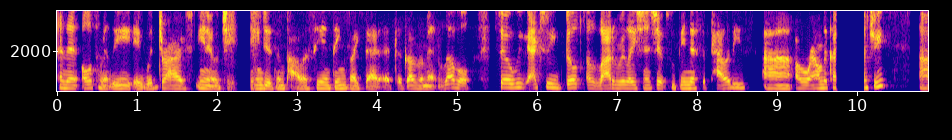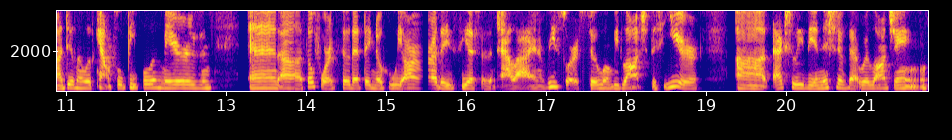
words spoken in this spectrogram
And then ultimately, it would drive, you know, changes in policy and things like that at the government level. So we've actually built a lot of relationships with municipalities uh, around the country, uh, dealing with council people and mayors and and uh, so forth, so that they know who we are. They see us as an ally and a resource. So when we launched this year, uh, actually the initiative that we're launching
